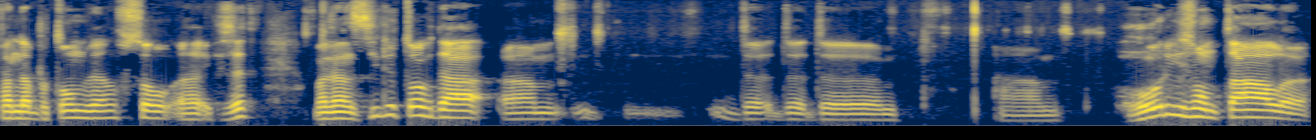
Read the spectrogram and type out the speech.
van dat betonwelfsel gezet. Maar dan zie je toch dat um, de, de, de um, horizontale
